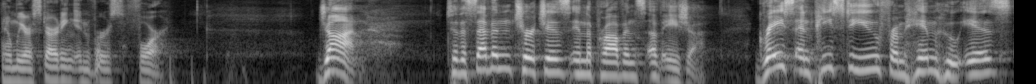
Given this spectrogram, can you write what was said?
and we are starting in verse 4. John, to the seven churches in the province of Asia, grace and peace to you from him who is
